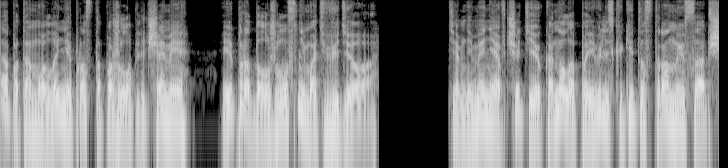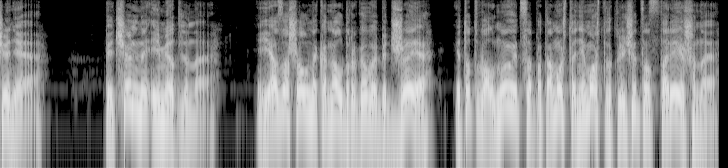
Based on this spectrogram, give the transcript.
а потому Ленни просто пожала плечами и продолжила снимать видео. Тем не менее, в чате её канала появились какие-то странные сообщения. Печально и медленно. Я зашёл на канал другого биджея, и тот волнуется, потому что не может отключиться от старейшины.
